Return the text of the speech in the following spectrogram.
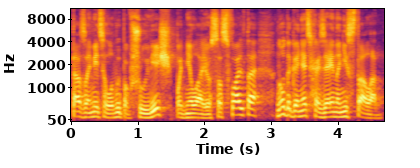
Та заметила выпавшую вещь, подняла ее с асфальта, но догонять хозяина не стала.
